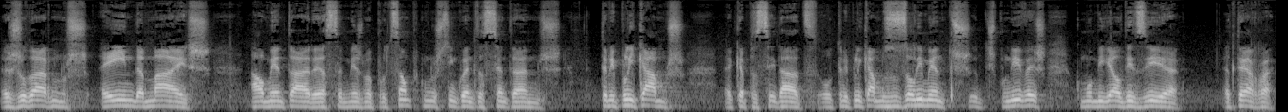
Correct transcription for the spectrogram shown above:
ajudar-nos ainda mais a aumentar essa mesma produção, porque nos 50, 60 anos triplicámos a capacidade ou triplicámos os alimentos disponíveis. Como o Miguel dizia, a terra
